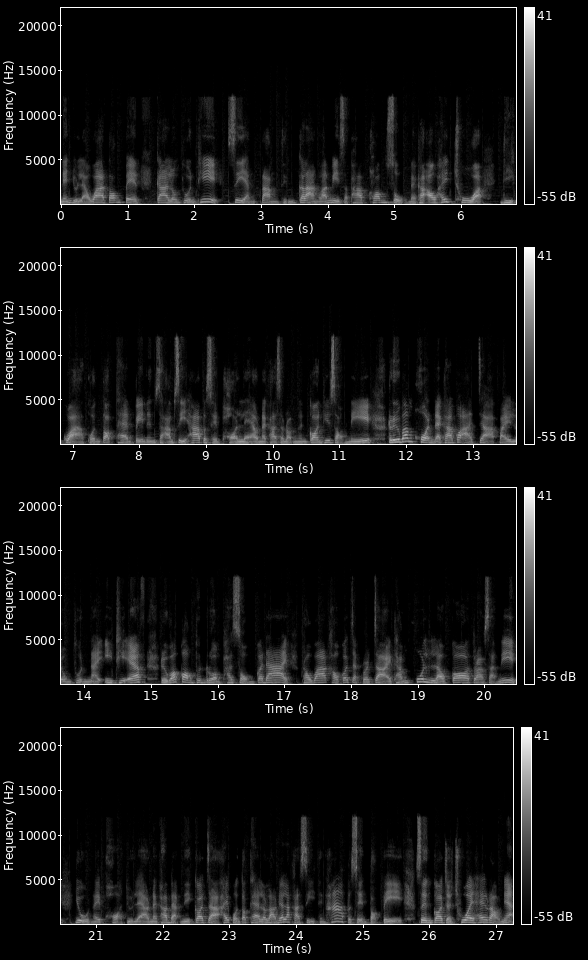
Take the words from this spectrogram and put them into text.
เน้นอยู่แล้วว่าต้องเป็นการลงทุนที่เสี่ยงต่ำถึงกลางและมีสภาพคล่องสูงนะคะ เอาให้ชัวร์ดีกว่าผลตอบแทนปีหนึ่ง3 4 5พอแล้วนะคะสำหรับเงินก้อนที่ 2 นี้ หรือบางคนนะคะก็อาจจะไปลงทุนใน ETF หรือว่ากองทุนรวมผสมก็ได้ เพราะว่าเขาก็จะกระจายทั้งหุ้นแล้วก็ตราสารหนี้อยู่ในพอร์ตอยู่แล้วนะคะ แบบนี้ก็จะให้ผลตอบแทนแล้วเราเนี่ยราคา4-5%ต่อปี ซึ่งก็จะช่วยให้เราเนี่ย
